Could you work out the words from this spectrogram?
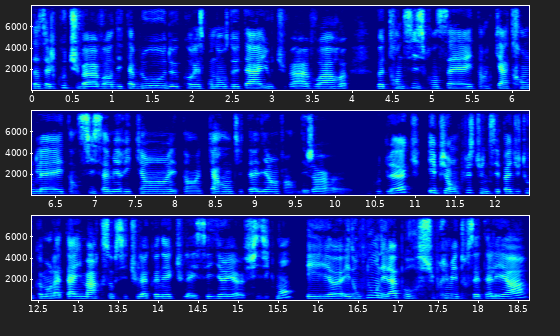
d'un seul coup, tu vas avoir des tableaux de correspondance de taille où tu vas avoir votre 36 français est un 4 anglais, est un 6 américain, est un 40 italien. Enfin, déjà, good luck. Et puis en plus, tu ne sais pas du tout comment la taille marque, sauf si tu la connais et que tu l'as essayé euh, physiquement. Euh, et, donc nous, on est là pour supprimer tout cet aléa.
